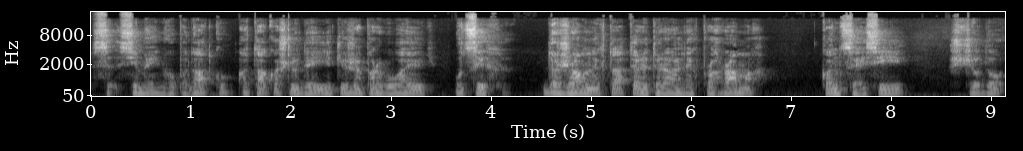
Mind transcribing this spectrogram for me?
з сімейного податку, а також людей, які вже перебувають у цих державних та територіальних програмах концесії щодо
